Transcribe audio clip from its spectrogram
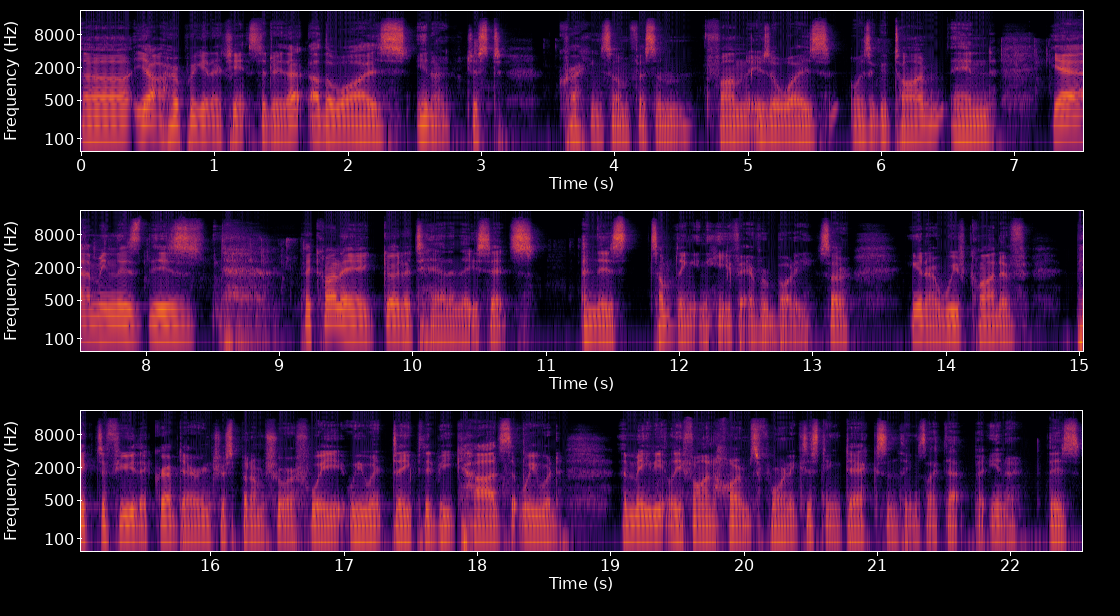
Uh, yeah, I hope we get a chance to do that. Otherwise, you know, just cracking some for some fun is always always a good time. And yeah, I mean, there's there's they kind of go to town in these sets, and there's something in here for everybody. So you know, we've kind of picked a few that grabbed our interest, but I'm sure if we we went deep, there'd be cards that we would immediately find homes for in existing decks and things like that. But you know, there's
